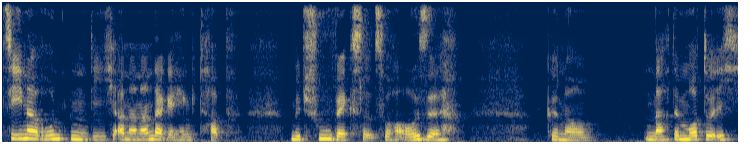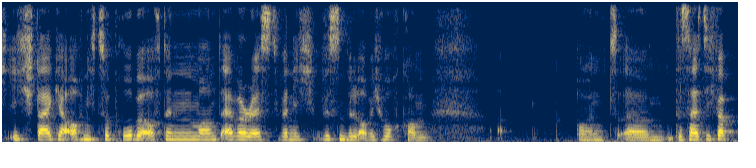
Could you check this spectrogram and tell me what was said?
Zehnerrunden, die ich aneinander gehängt habe, mit Schuhwechsel zu Hause. Genau. Nach dem Motto, ich, ich steige ja auch nicht zur Probe auf den Mount Everest, wenn ich wissen will, ob ich hochkomme. Und ähm, das heißt, ich habe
